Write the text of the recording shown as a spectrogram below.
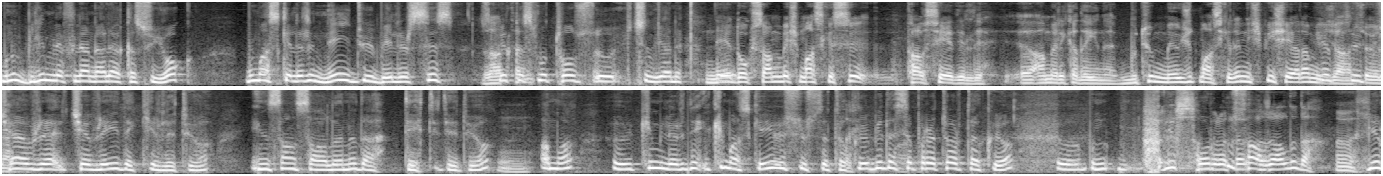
Bunun bilimle filan alakası yok. Bu maskelerin neydiği belirsiz. Zaten- bir kısmı toz e, için yani N95 maskesi tavsiye edildi e, Amerika'da yine. Bütün mevcut maskelerin hiçbir işe yaramayacağı söylendi. Çevre, çevreyi de kirletiyor. İnsan sağlığını da tehdit ediyor. Hmm. Ama e, kimileri de iki maskeyi üst üste takıyor. Bir de separatör takıyor. E, bun- bir korku, Separatör sal- azaldı da. Evet. bir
